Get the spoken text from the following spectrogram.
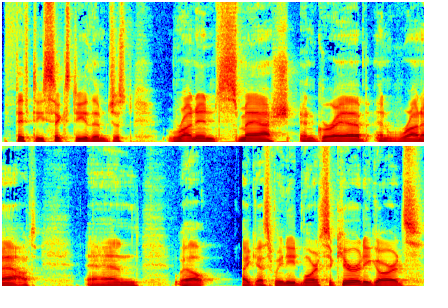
50, 60 of them just run in, smash, and grab and run out. And, well, I guess we need more security guards.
